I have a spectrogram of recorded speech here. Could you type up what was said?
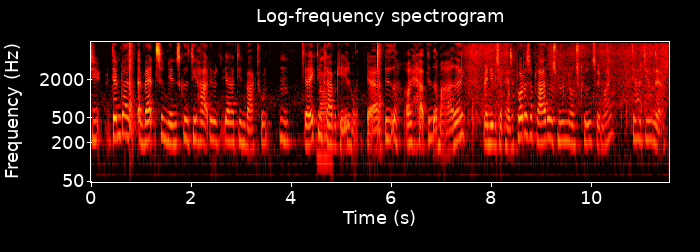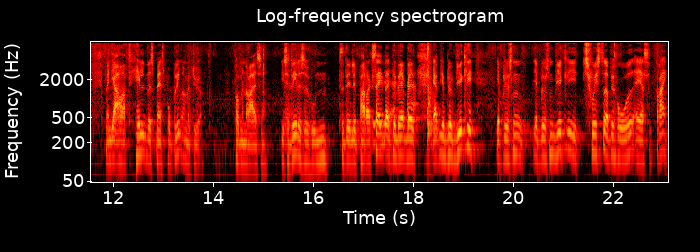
de, dem, der er vant til mennesket, de har det jo... Jeg er din vagthund. Mm. Jeg er ikke din klappe kælehund. Jeg bider, og jeg bider meget. Ikke? Men hvis jeg passer på det, så plejer du at smide en kød til mig. Ikke? Det har de jo lært. Men jeg har haft helvedes masse problemer med dyr på min rejse. I særdeleshed hunden. Så det er lidt paradoxalt, at det der med... Jeg, jeg blev virkelig... Jeg blev, sådan, jeg blev sådan virkelig twistet op i hovedet, at jeg som dreng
